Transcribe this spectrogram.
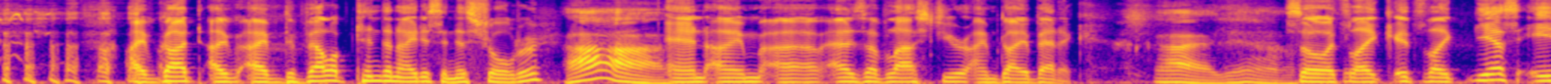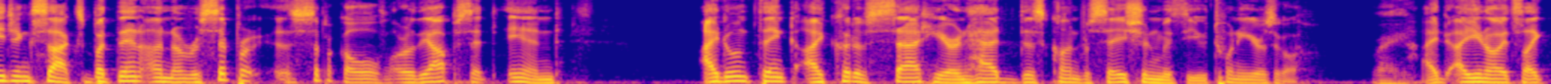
I've got I've I've developed tendonitis in this shoulder, Ah, and I'm uh, as of last year I'm diabetic. ah, yeah. So it's like it's like yes, aging sucks, but then on the recipro- reciprocal or the opposite end, I don't think I could have sat here and had this conversation with you 20 years ago. Right. I, I- you know, it's like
